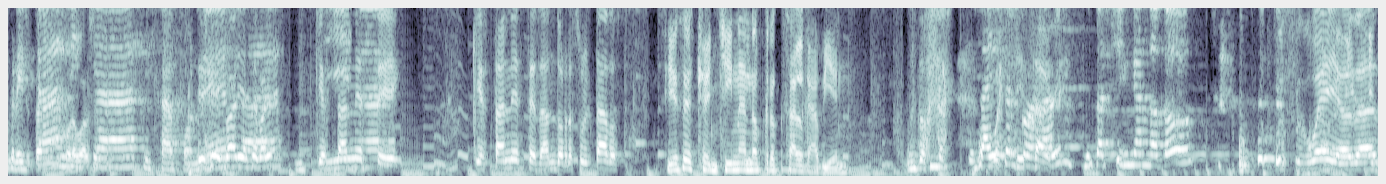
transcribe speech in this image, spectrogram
británicas y japonesas. Sí, sí, varias, varias que están este que están este dando resultados. Si es hecho en China no creo que salga bien. pues ahí está el pues, coronavirus, me está chingando a todos. Pues güey, o sea,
